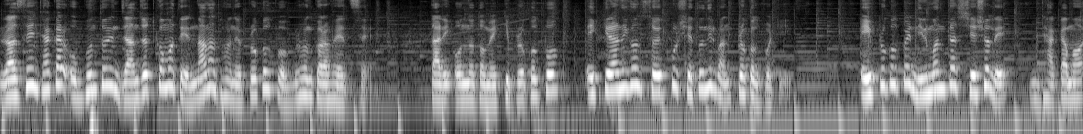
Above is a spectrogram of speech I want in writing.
রাজধানী ঢাকার অভ্যন্তরীণ যানজট কমাতে নানা ধরনের প্রকল্প গ্রহণ করা হয়েছে। তারই অন্যতম একটি প্রকল্প এই কেরানীগঞ্জ সৈয়দপুর সেতু নির্মাণ প্রকল্পটি। এই প্রকল্পের নির্মাণ কাজ শেষ হলে ঢাকা মাও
